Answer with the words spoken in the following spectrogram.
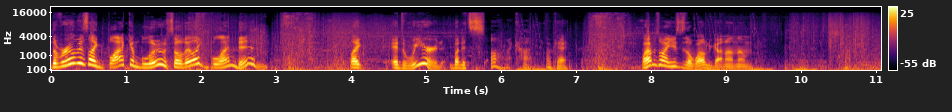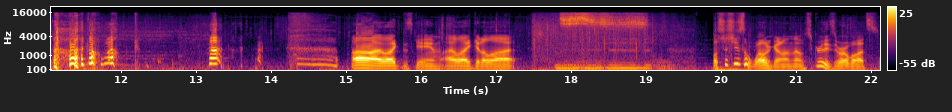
The room is like black and blue, so they like blend in. Like, it's weird, but it's... Oh my god. Okay. What happens when I use the weld gun on them? the weld gun. Oh, I like this game. I like it a lot. Let's just use the weld gun on them. Screw these robots.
